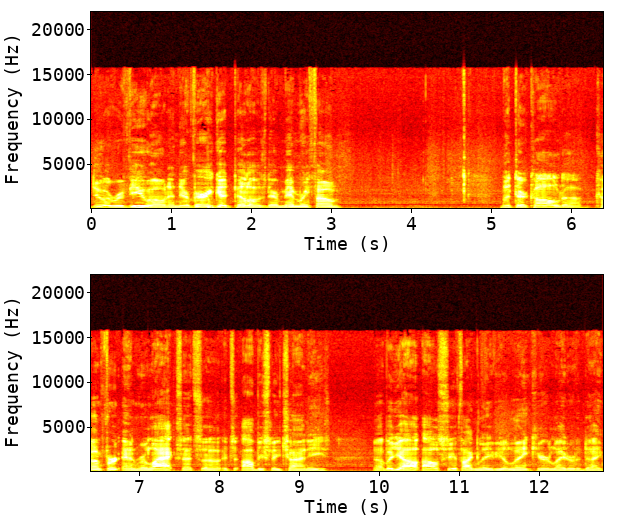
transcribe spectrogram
do a review on, and they're very good pillows. They're memory foam, but they're called uh, Comfort and Relax. That's uh, it's obviously Chinese. Uh, but yeah, I'll, I'll, see if I can leave you a link here later today.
